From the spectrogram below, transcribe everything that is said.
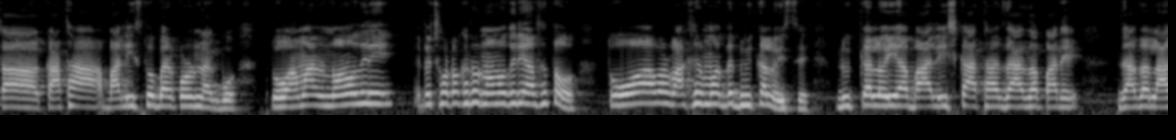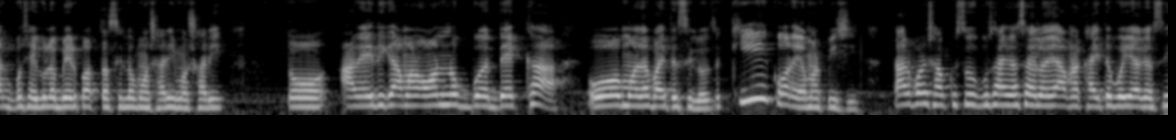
তা কাঁথা, বালিশ তো বের করুন লাগবো। তো আমার ননদিনী, একটু ছোটোখাটো ননদিনী আছে তো তো ও আবার বাঘের মধ্যে ঢুইকা লইছে। ঢুইকা লইয়া বালিশ, কাঁথা যা যা পারে, যা যা লাগবো সেগুলো বের করতেছিল মশারি মশারি। তো আর এইদিকে আমার অন্য দেখা, ও মজা পাইতেছিল যে কি করে আমার পিসি। তারপরে সব কিছু গুছাই গাছাই লইয়া আমরা খাইতে বইয়া গেছি।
